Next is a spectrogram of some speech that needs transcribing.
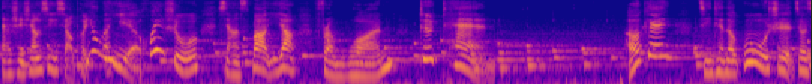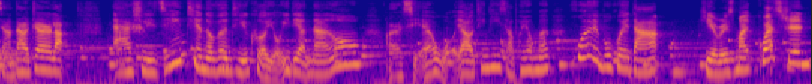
Ashley 相信小朋友们也会数，像 Spot 一样 from one to ten。OK，今天的故事就讲到这儿了。Ashley 今天的问题可有一点难哦，而且我要听听小朋友们会不会答。Here is my question.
